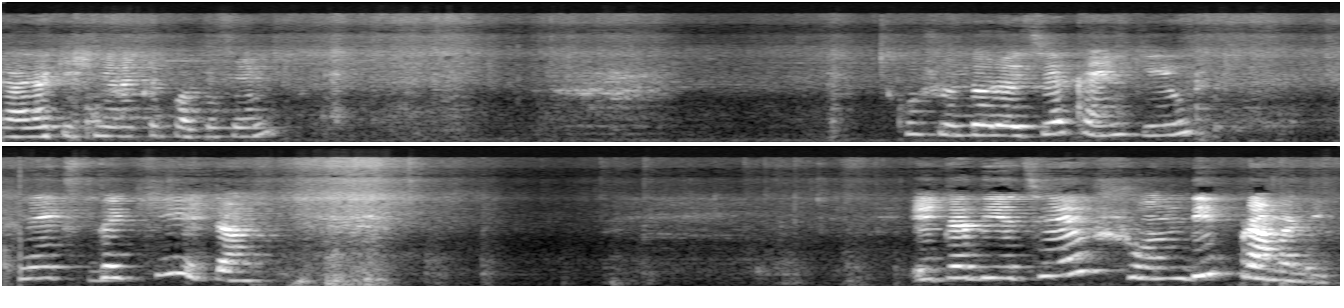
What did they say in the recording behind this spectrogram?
রাধা কৃষ্ণের একটা ফটো ফ্রেম খুব সুন্দর হয়েছে থ্যাংক ইউ নেক্সট দেখি এটা। এটা দিয়েছে সন্দীপ প্রামাণিক।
